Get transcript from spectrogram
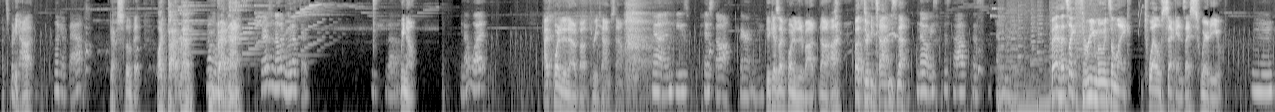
that's pretty hot. Like a bat? Yes. A little bit. Like Batman. No, like Batman. There's another moon up there. You should, uh, We know. you know what? I've pointed it out about three times now Yeah, and he's pissed off, apparently. because I've pointed it about uh, about three times now. No, he's pissed off because. Ben, that's like three moons in like twelve seconds. I swear to you. Mm,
